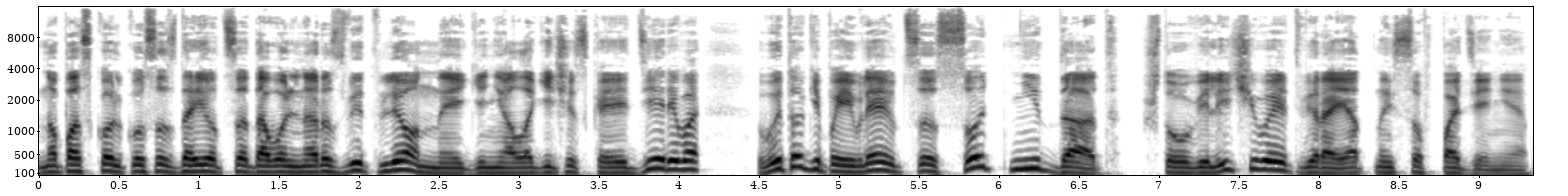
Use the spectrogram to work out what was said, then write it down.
Но поскольку создается довольно разветвленное генеалогическое дерево, в итоге появляются сотни дат, что увеличивает вероятность совпадения.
